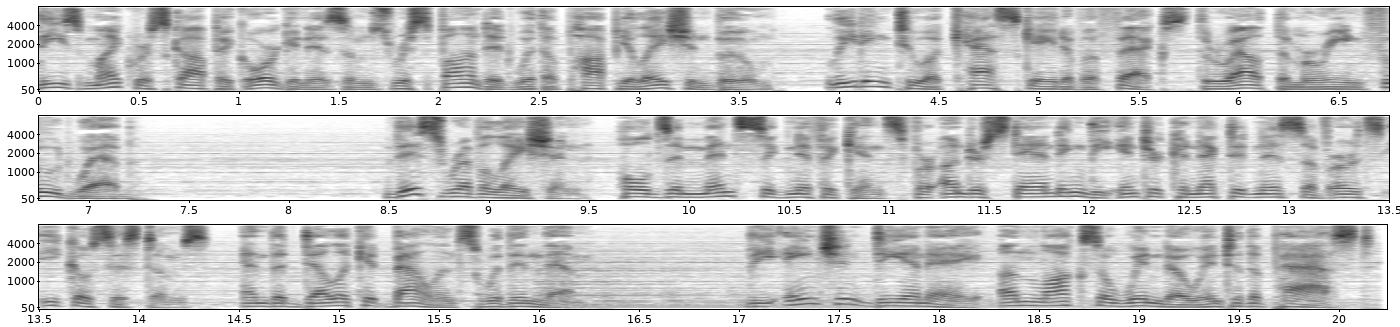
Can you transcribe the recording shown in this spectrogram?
these microscopic organisms responded with a population boom, leading to a cascade of effects throughout the marine food web. This revelation holds immense significance for understanding the interconnectedness of Earth's ecosystems and the delicate balance within them. The ancient DNA unlocks a window into the past,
